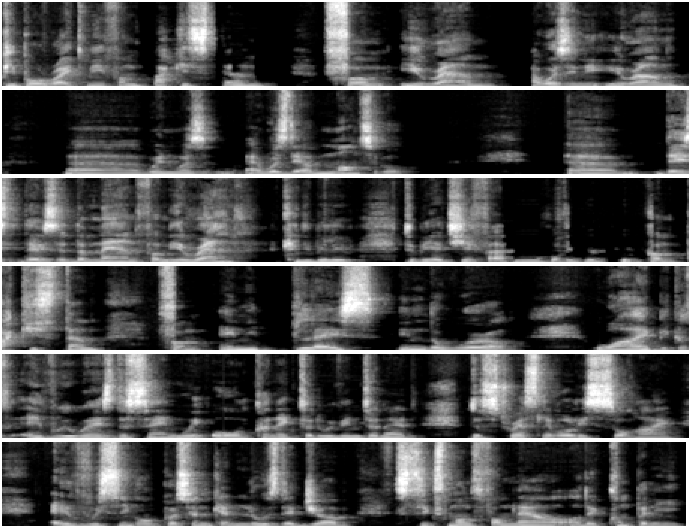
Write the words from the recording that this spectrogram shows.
People write me from Pakistan, from Iran. I was in Iran uh, when was I was there months ago. Uh, there's there's a demand from Iran. Can you believe to be a chief officer from Pakistan, from any place in the world. Why? Because everywhere is the same. We're all connected with internet. The stress level is so high. Every single person can lose their job six months from now, or their company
